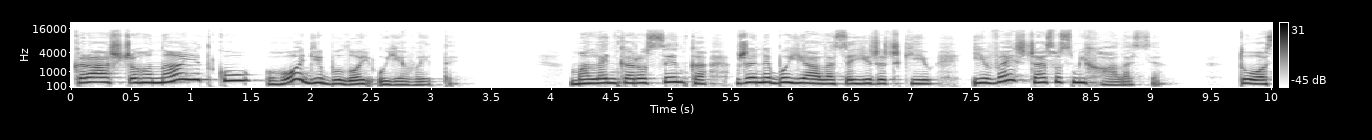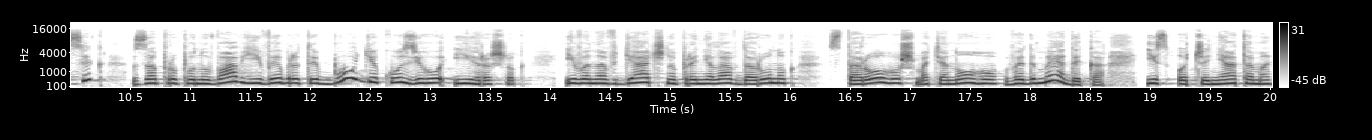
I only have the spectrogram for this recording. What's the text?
Кращого наїдку годі було й уявити. Маленька росинка вже не боялася їжачків і весь час усміхалася. Тосик запропонував їй вибрати будь-яку з його іграшок, і вона вдячно прийняла в дарунок старого шматяного ведмедика із оченятами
